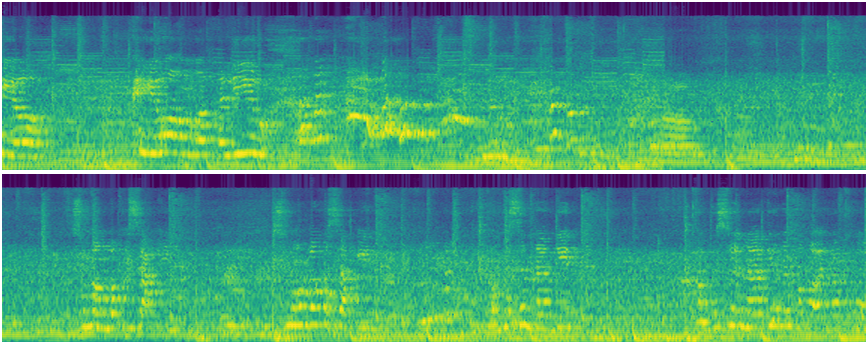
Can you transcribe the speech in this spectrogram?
Kayo! Kayo ang mga baliw! Sumamba ka sa akin. Sumamba ka sa akin. Natin. Pagdasal natin ang mga anak ko.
